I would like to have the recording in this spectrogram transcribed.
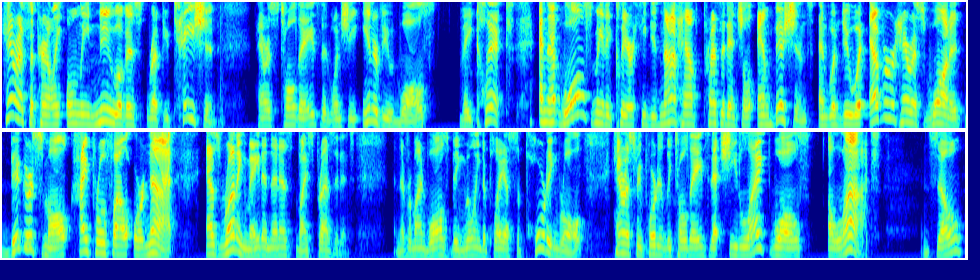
Harris apparently only knew of his reputation. Harris told aides that when she interviewed Walz, they clicked, and that Walz made it clear he did not have presidential ambitions and would do whatever Harris wanted, big or small, high profile or not, as running mate and then as vice president. And never mind Walz being willing to play a supporting role, Harris reportedly told aides that she liked Walz a lot. And so,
